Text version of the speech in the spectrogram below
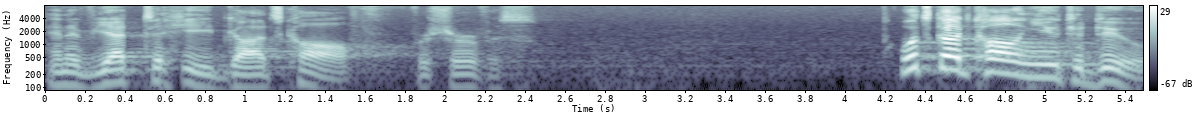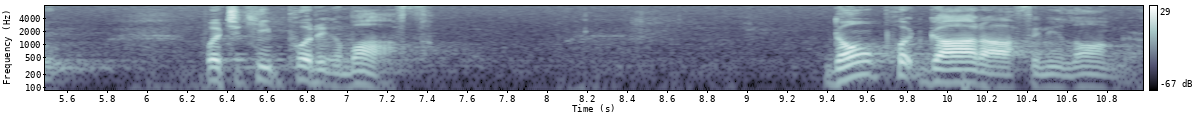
and have yet to heed God's call for service. What's God calling you to do, but you keep putting Him off? Don't put God off any longer.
